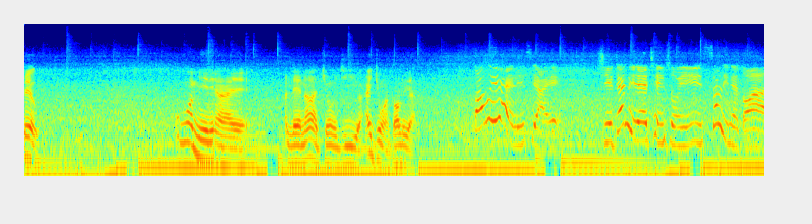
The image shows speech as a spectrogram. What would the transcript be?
ျွေဦးဘုံကမြင်နေရတဲ့အလယ်နာကဂျုံကြီးရောအဲ့ဂျုံကသွားလို့ရတယ်တောင်းရရလေဆရာရဲ့ရေတက်နေတဲ့အချိန်ဆိုရင်စက်လေးနဲ့သွားရ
